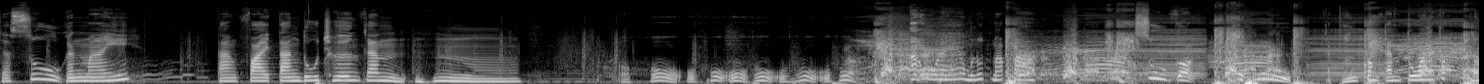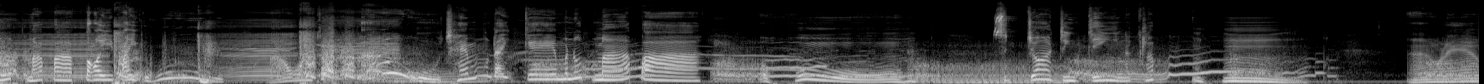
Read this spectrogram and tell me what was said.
จะสู้กันไหม ต่างฝ่ายต่างดูเชิงกันอืโอ้โหโอ้โหโอ้โหโอ้โหโอ้โหเอาแล้วมนุษย์มาป่า สู้ก่อนโอ้โหกระทิงป้องกันตัวนะครับมนุษย์หมาป่าต่อยไปโอ้โหเอาละครับเอาแชมป์ได้แก่มนุษย์หมาป่าโอ้โหสุดยอดจริงๆนะครับอื้อหือเอาแล้ว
